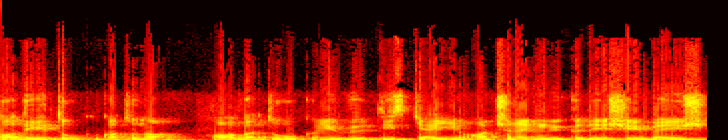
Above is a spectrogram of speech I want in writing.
kadétok, katona hallgatók, a jövő tisztjei a hadsereg működésébe is,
